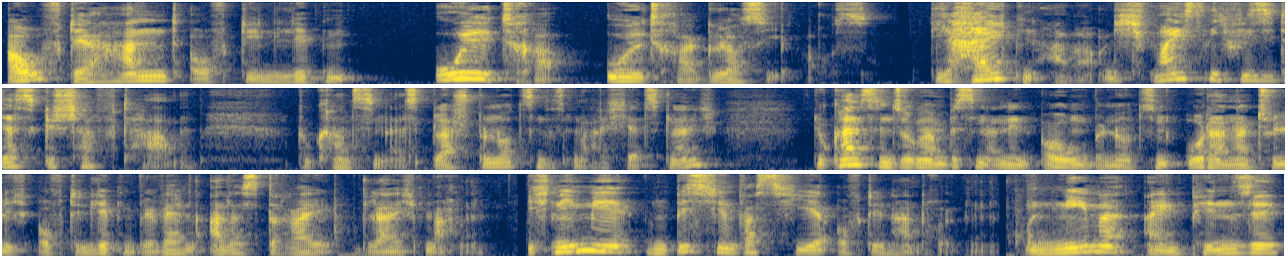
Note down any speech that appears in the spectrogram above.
auf der Hand, auf den Lippen ultra, ultra glossy aus. Die halten aber und ich weiß nicht, wie sie das geschafft haben. Du kannst ihn als Blush benutzen, das mache ich jetzt gleich. Du kannst ihn sogar ein bisschen an den Augen benutzen oder natürlich auf den Lippen. Wir werden alles drei gleich machen. Ich nehme mir ein bisschen was hier auf den Handrücken und nehme einen Pinsel,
